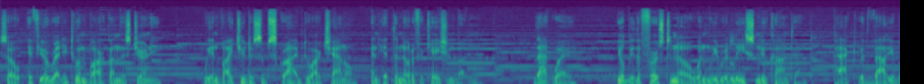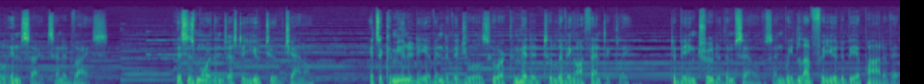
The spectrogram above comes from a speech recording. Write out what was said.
So if you're ready to embark on this journey, we invite you to subscribe to our channel and hit the notification button. That way, you'll be the first to know when we release new content, packed with valuable insights and advice. This is more than just a YouTube channel. It's a community of individuals who are committed to living authentically, to being true to themselves, and we'd love for you to be a part of it.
